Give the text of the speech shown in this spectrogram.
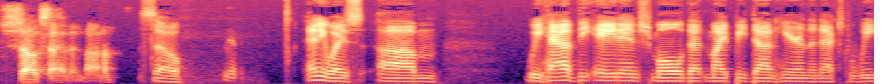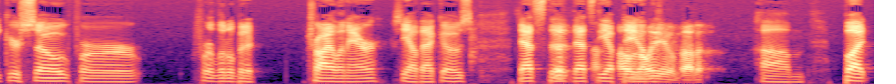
So excited about them. So, Yep. anyways, um, we have the eight inch mold that might be done here in the next week or so for for a little bit of trial and error. See how that goes. That's the that's the update. I'll on you about it. um, but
